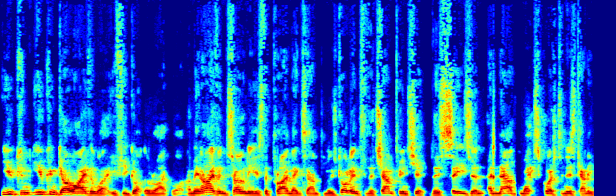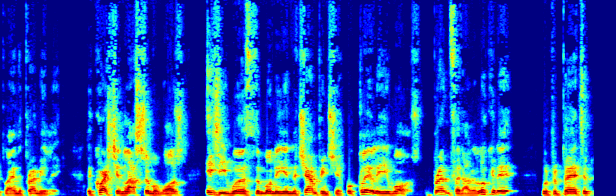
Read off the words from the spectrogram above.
you can you can go either way if you've got the right one. I mean, Ivan Toney is the prime example who's gone into the championship this season, and now the next question is, can he play in the Premier League? The question last summer was, is he worth the money in the championship? Well, clearly he was. Brentford had a look at it were prepared to,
